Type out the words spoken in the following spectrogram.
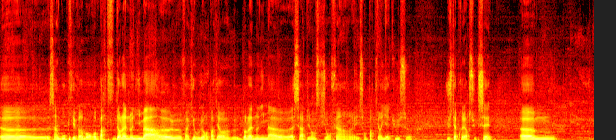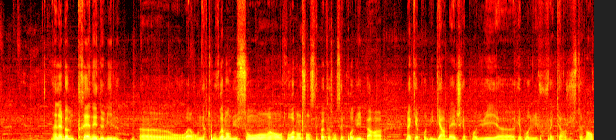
Euh, c'est un groupe qui est vraiment reparti dans l'anonymat, euh, enfin qui a voulu repartir euh, dans l'anonymat assez rapidement parce qu'ils ont fait ils sont partis en hiatus juste après leur succès. un album très années 2000. On, y retrouve vraiment du son, on, retrouve vraiment le son de cette époque. De toute façon, c'est produit par mec qui a produit Garbage, qui a produit, qui a produit les Foo Fighters justement.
